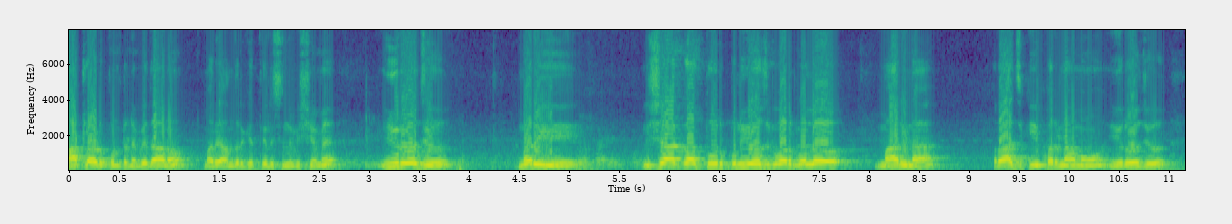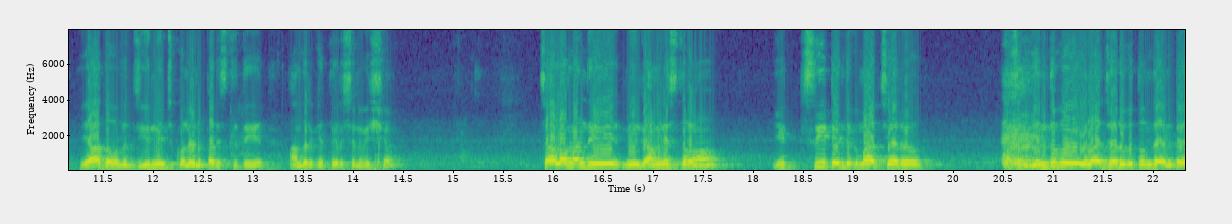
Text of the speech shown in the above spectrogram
మాట్లాడుకుంటున్న విధానం మరి అందరికీ తెలిసిన విషయమే. ఈరోజు మరి విశాఖ తూర్పు నియోజకవర్గంలో మారిన రాజకీయ పరిణామం ఈరోజు యాదవులు జీర్ణించుకోలేని పరిస్థితి అందరికీ తెలిసిన విషయం. చాలామంది మేము గమనిస్తున్నాం ఈ సీట్ ఎందుకు మార్చారు? అసలు ఎందుకు ఇలా జరుగుతుంది అంటే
